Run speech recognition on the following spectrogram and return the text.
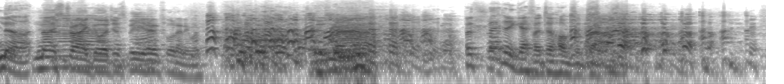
No, nice try, gorgeous, but you don't fool anyone. Pathetic effort to hog the ground.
